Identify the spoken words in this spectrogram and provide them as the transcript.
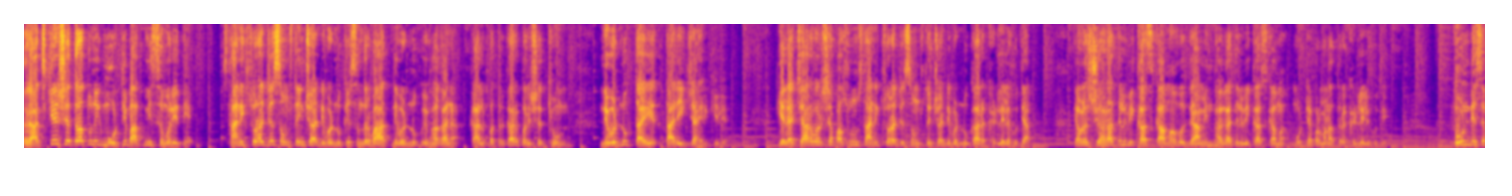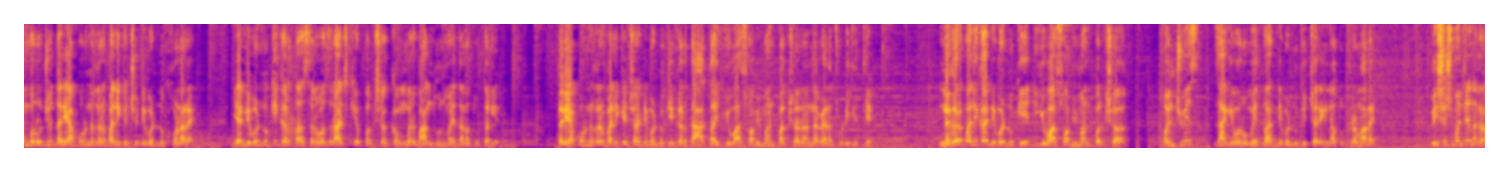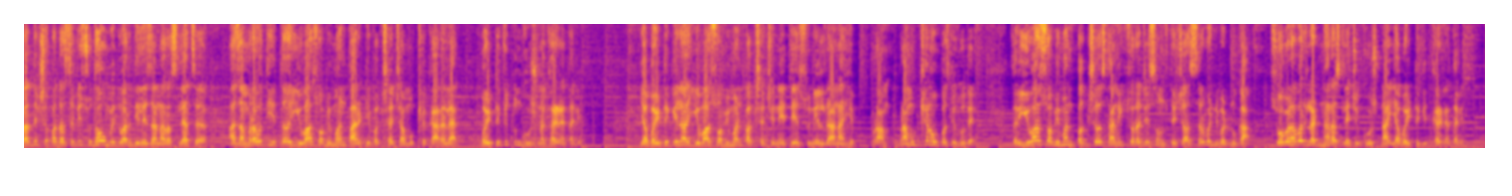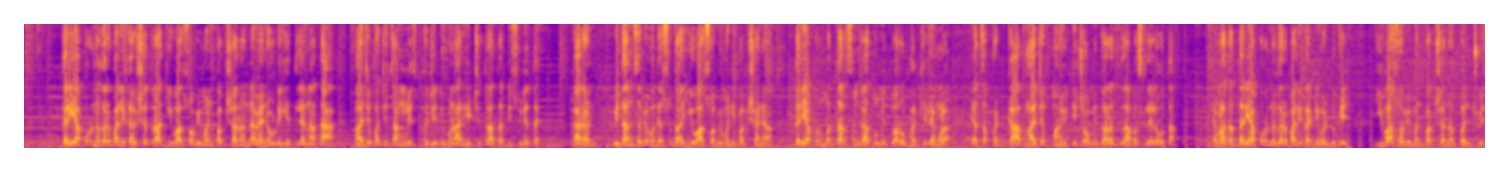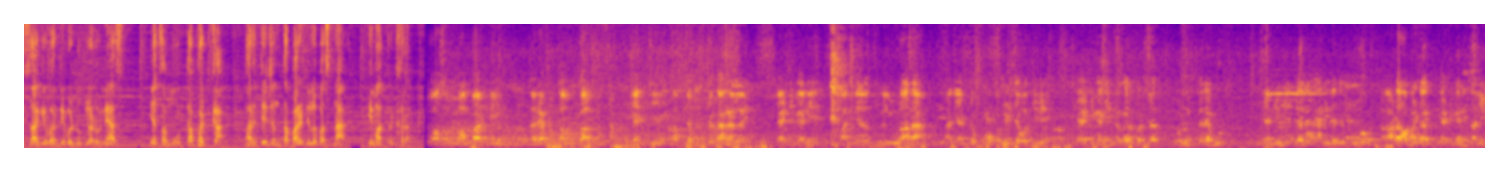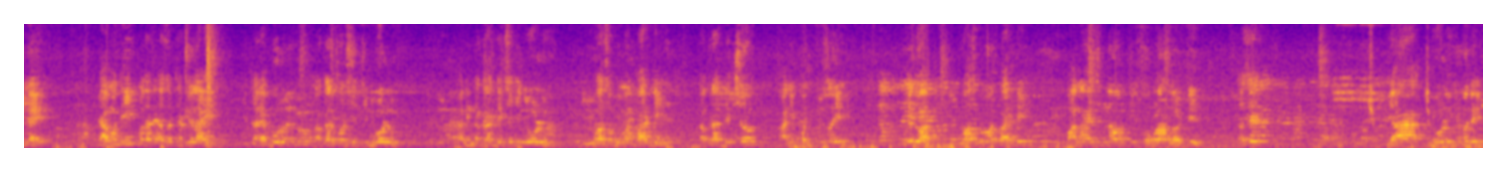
राजकीय क्षेत्रातून एक मोठी बातमी समोर येते. स्थानिक स्वराज्य संस्थेच्या निवडणुकीसंदर्भात निवडणूक विभागानं काल पत्रकार परिषद घेऊन निवडणूक तारीख जाहीर केली. गेल्या चार वर्षापासून स्थानिक स्वराज्य संस्थेच्या निवडणुका रखडलेल्या होत्या. त्यामुळे शहरातील विकास कामं व ग्रामीण भागातील विकास कामं मोठ्या प्रमाणात रखडलेली होती. दोन डिसेंबर रोजी दर्यापूर नगरपालिकेची निवडणूक होणार आहे. या निवडणुकीकरता सर्वच राजकीय पक्ष कंबर बांधून मैदानात उतरले. दर्यापूर नगरपालिकेच्या निवडणुकीकरता आता युवा स्वाभिमान पक्षानं नव्यानंच उडी घेतली आहे. नगरपालिका निवडणुकीत युवा स्वाभिमान पक्ष पंचवीस जागेवर उमेदवार निवडणुकीच्या रिंगणात उतरवणार आहे. विशेष म्हणजे नगराध्यक्ष पदासाठी सुद्धा उमेदवार दिले जाणार असल्याचं आज अमरावती इथं युवा स्वाभिमान पार्टी पक्षाच्या मुख्य कार्यालयात बैठकीतून घोषणा करण्यात आली. या बैठकीला युवा स्वाभिमान पक्षाचे नेते सुनील राणा हे प्राम- प्रामुख्याने उपस्थित होते. तर युवा स्वाभिमान पक्ष स्थानिक स्वराज्य संस्थेच्या सर्व निवडणुका स्वबळावर लढणार असल्याची घोषणा या बैठकीत करण्यात आली. दर्यापूर नगरपालिका क्षेत्रात युवा स्वाभिमान पक्षानं नव्यानं उडी घेतल्यानं आता भाजपाची चांगलीच फजिती होणार हे चित्र आता दिसून येत आहे कारण विधानसभेमध्ये सुद्धा युवा स्वाभिमानी पक्षानं दर्यापूर मतदारसंघात उमेदवार उभा केल्यामुळं याचा फटका भाजप महायुतीच्या उमेदवाराला बसलेला होता. त्यामुळे आता दर्यापूर नगरपालिका निवडणुकीत युवा स्वाभिमान पक्षानं पंचवीस जागेवर निवडणूक लढवण्यास याचा मोठा फटका भारतीय जनता पार्टीला बसणार हे मात्र खरं. पार्टी दर्यापूर तालुका यांची आमच्या मुख्य कार्यालय या ठिकाणी मान्य सुनील राणा आणि आमच्या पूर्व कमिटीच्या वतीने या ठिकाणी नगर परिषद निवडणूक दर्यापूर या निमित्ताने आणि त्याचे पूर्व आढावा बैठक या ठिकाणी झालेली आहे. त्यामध्ये एक पदाने असं ठरलेलं आहे की दर्यापूर नगर परिषदची निवडणूक आणि नगराध्यक्षाची निवडणूक युवा स्वाभिमान पार्टी नगराध्यक्ष आणि पंचवीसही उमेदवार युवा समाज पार्टी पाना चिन्हावरती सोहळा लढतील. तसेच या निवडणुकीमध्ये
